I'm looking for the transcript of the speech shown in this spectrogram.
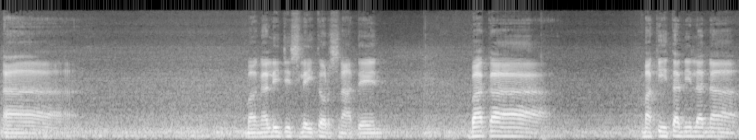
uh, mga legislators natin. Baka makita nila na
